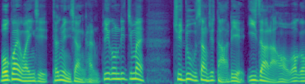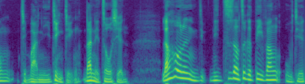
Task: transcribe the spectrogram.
没关的原因是条件面，你想想看，比如说你今麦去路上去打猎，依在然后我讲一万年静静，让你周旋。然后呢，你你知道这个地方五节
